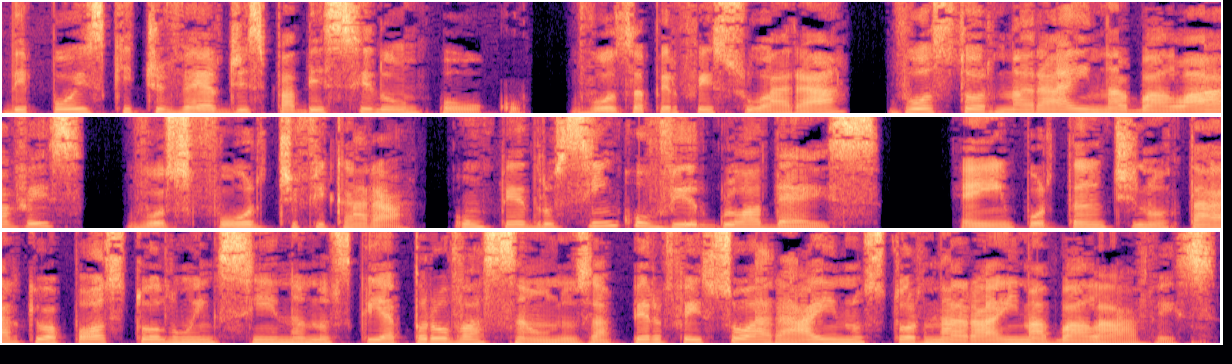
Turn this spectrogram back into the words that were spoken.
depois que tiverdes padecido um pouco, vos aperfeiçoará, vos tornará inabaláveis, vos fortificará. 1 Pedro 5,10 É importante notar que o apóstolo ensina-nos que a provação nos aperfeiçoará e nos tornará inabaláveis.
